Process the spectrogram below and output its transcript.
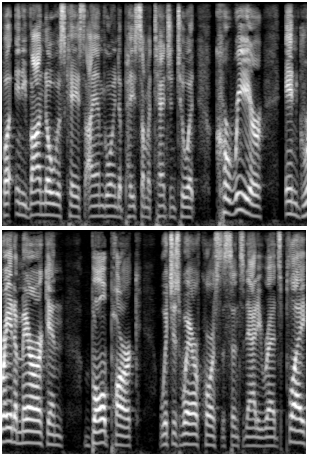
but in Ivan Nova's case, I am going to pay some attention to it. Career in Great American Ballpark which is where, of course, the Cincinnati Reds play.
